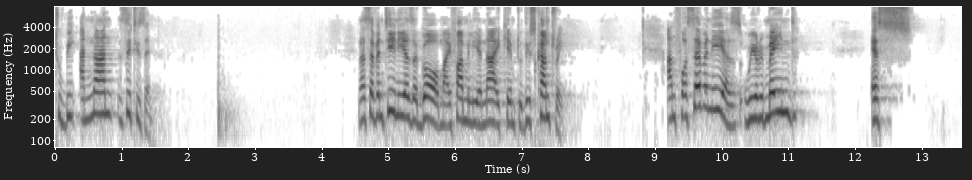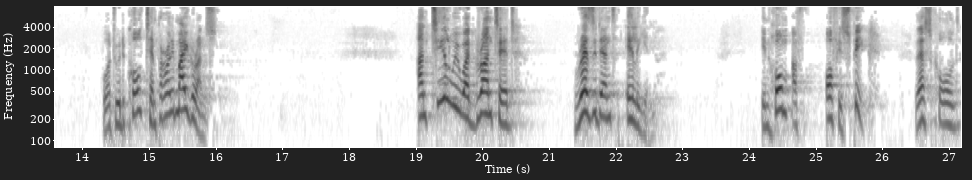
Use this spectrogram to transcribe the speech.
To be a non citizen? Now, 17 years ago, my family and I came to this country. And for seven years, we remained as what we'd call temporary migrants. Until we were granted resident alien. In home office speak, that's called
